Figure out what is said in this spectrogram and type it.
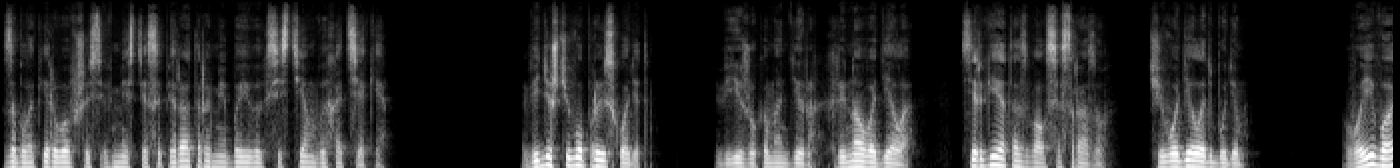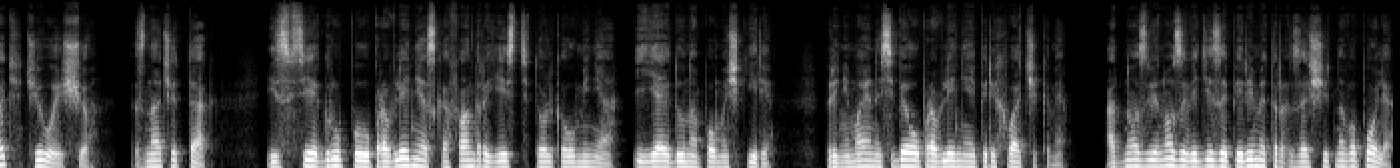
заблокировавшись вместе с операторами боевых систем в их отсеке. «Видишь, чего происходит?» «Вижу, командир. Хреново дело». Сергей отозвался сразу. «Чего делать будем?» «Воевать. Чего еще? Значит так. Из всей группы управления скафандра есть только у меня, и я иду на помощь Кире, принимая на себя управление перехватчиками. Одно звено заведи за периметр защитного поля.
